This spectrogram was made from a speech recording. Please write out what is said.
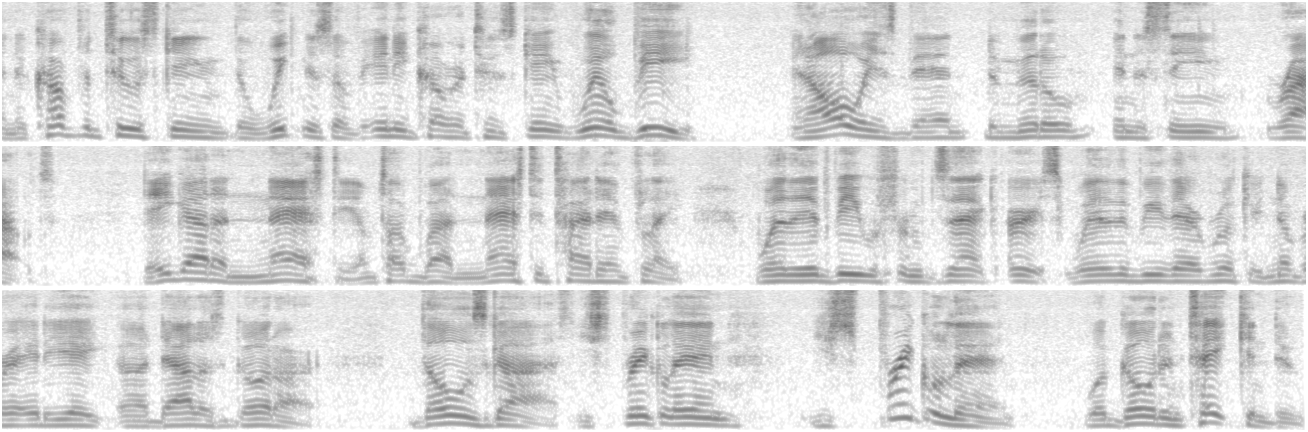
And the cover two scheme, the weakness of any cover two scheme will be, and always been, the middle and the seam routes. They got a nasty, I'm talking about nasty tight end play, whether it be from Zach Ertz, whether it be their rookie, number 88, uh, Dallas Goedert. Those guys, you sprinkle in, you sprinkle in what Golden Tate can do.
